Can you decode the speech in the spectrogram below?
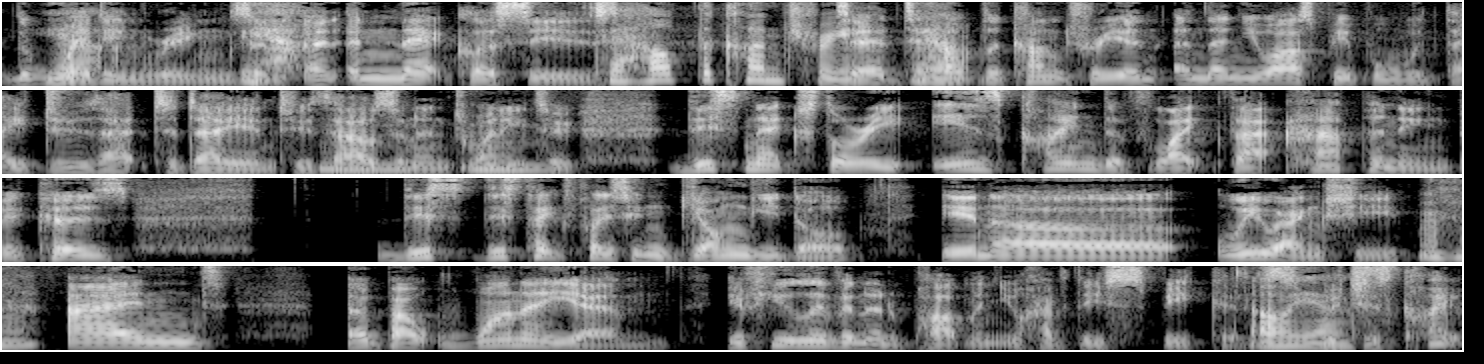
the Yeah. wedding rings and, Yeah. and, and necklaces. To help the country. to, to Yeah. help the country. And, and then you ask people, would they do that today in 2022? Mm-hmm. This next story is kind of like that happening because this this takes place in Gyeonggi-do in uh, Uiwangshi, Mm-hmm. and about 1 a.m. If you live in an apartment, you have these speakers, Oh, yes. which is quite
